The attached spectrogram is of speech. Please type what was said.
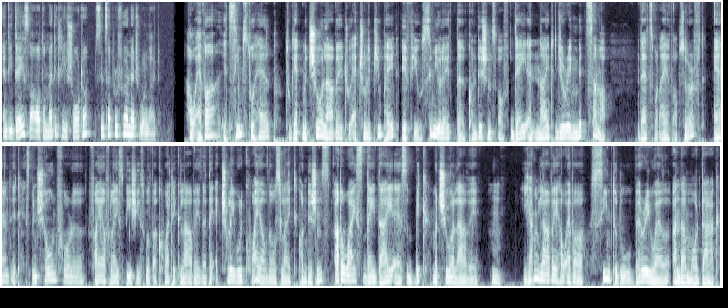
and the days are automatically shorter since I prefer natural light. However, it seems to help to get mature larvae to actually pupate if you simulate the conditions of day and night during midsummer. That's what I have observed, and it has been shown for a firefly species with aquatic larvae that they actually require those light conditions, otherwise they die as big mature larvae. Hmm. Young larvae, however, seem to do very well under more dark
